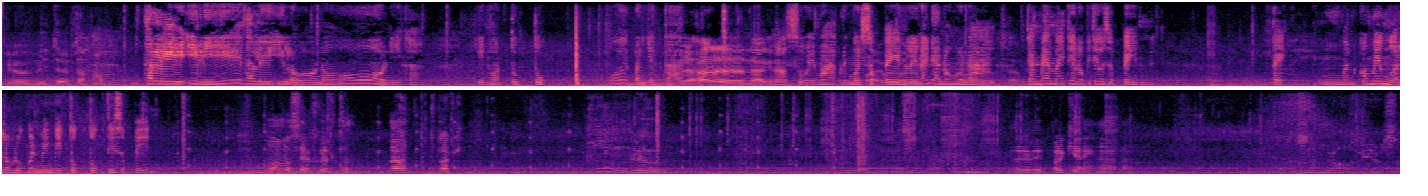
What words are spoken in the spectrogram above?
Ska vi byta ut en hamn? ทะเลอีหลีทะเลอีหลอเนาะนี่ค่ะ เห็นฮอตตุกตุกโอ้ยบรรยากาศ Är det här lägenheten? สวยมากเลยเหมือนสเปนเลยนะเนี่ยน้องหนูนาจำได้ไหมที่เราไปเที่ยวสเปนแต่มันก็ไม่เหมือนหรอกลูกมันไม่มีตุกตุกที่สเปน Ja, jag ser skylten. Ah, look. Blue. Är det vid parkering här eller? Så bra grejer och så.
